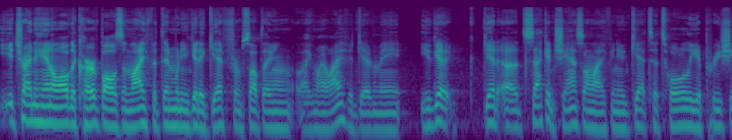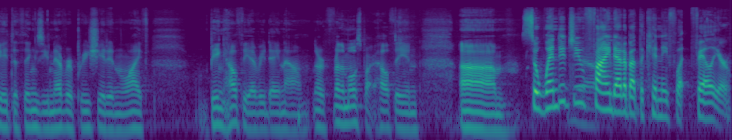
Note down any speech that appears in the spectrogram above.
you trying to handle all the curveballs in life. But then when you get a gift from something like my wife had given me, you get get a second chance on life, and you get to totally appreciate the things you never appreciated in life. Being healthy every day now, or for the most part, healthy and. Um, So when did you find out about the kidney fl- failure?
